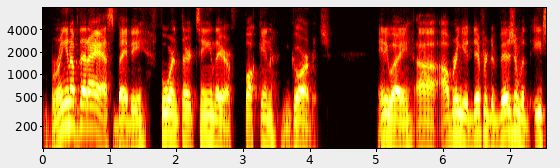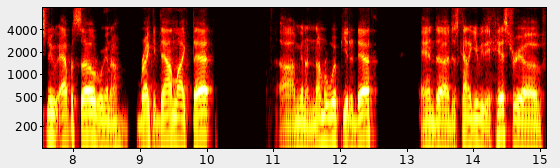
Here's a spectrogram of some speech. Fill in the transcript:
bringing up that ass, baby. 4 and 13. They are fucking garbage. Anyway, uh, I'll bring you a different division with each new episode. We're going to break it down like that. Uh, I'm going to number whip you to death and uh, just kind of give you the history of,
